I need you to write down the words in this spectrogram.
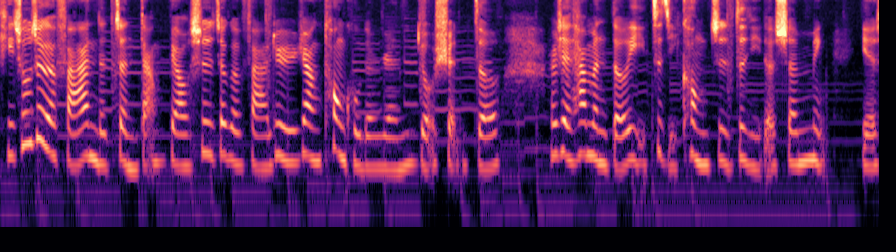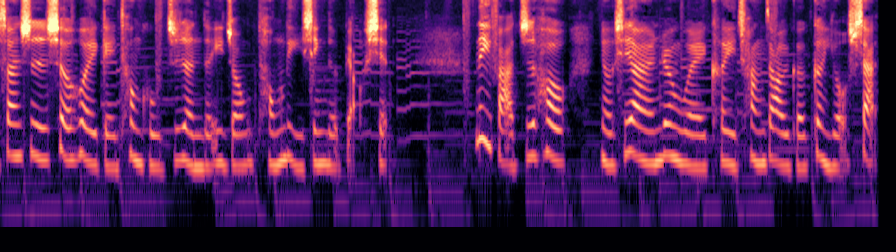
提出这个法案的政党表示，这个法律让痛苦的人有选择，而且他们得以自己控制自己的生命，也算是社会给痛苦之人的一种同理心的表现。立法之后，纽西兰人认为可以创造一个更友善、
